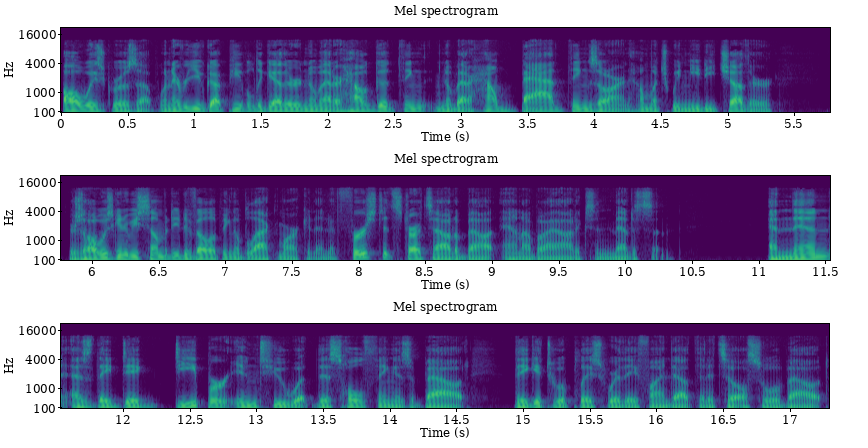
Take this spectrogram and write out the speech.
always grows up. Whenever you've got people together, no matter how good thing, no matter how bad things are, and how much we need each other, there's always going to be somebody developing a black market. And at first, it starts out about antibiotics and medicine, and then as they dig deeper into what this whole thing is about, they get to a place where they find out that it's also about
